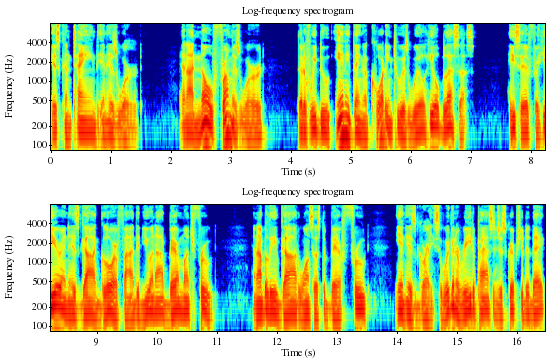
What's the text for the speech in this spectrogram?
is contained in His Word. And I know from His Word that if we do anything according to His will, He'll bless us. He said, For herein is God glorified that you and I bear much fruit. And I believe God wants us to bear fruit in His grace. So we're going to read a passage of Scripture today.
